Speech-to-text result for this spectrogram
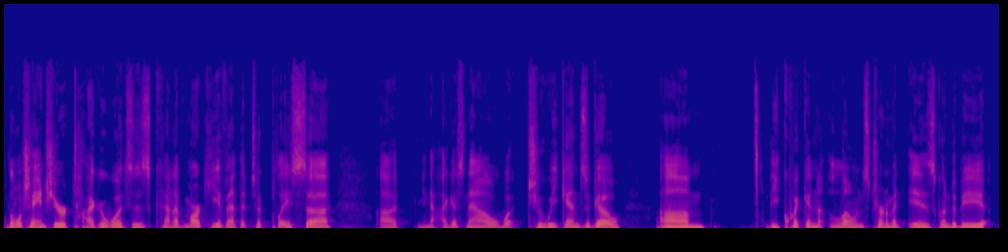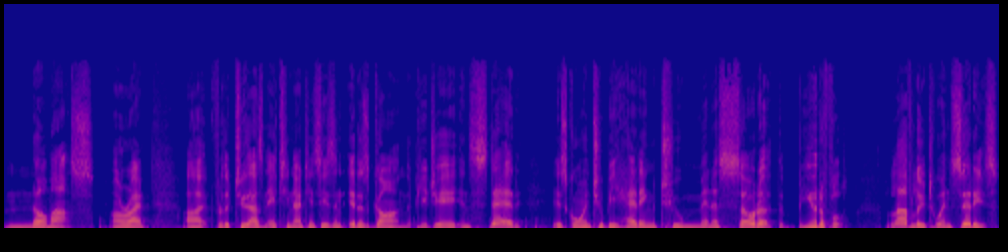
little change here. Tiger Woods' kind of marquee event that took place, uh, uh, you know, I guess now what two weekends ago. Um, the Quicken Loans tournament is going to be no mas. All right, uh, for the 2018-19 season, it is gone. The PGA instead is going to be heading to Minnesota, the beautiful, lovely Twin Cities,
